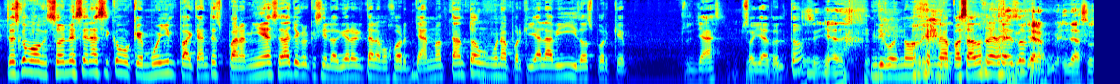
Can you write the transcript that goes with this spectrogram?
Entonces como son escenas así como que muy impactantes para mí a esa edad. Yo creo que si las viera ahorita a lo mejor ya no tanto. Una porque ya la vi y dos porque pues, ya soy adulto. Sí, ya, Digo, no me ha pasado nada de eso. ya- pero- la, so-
